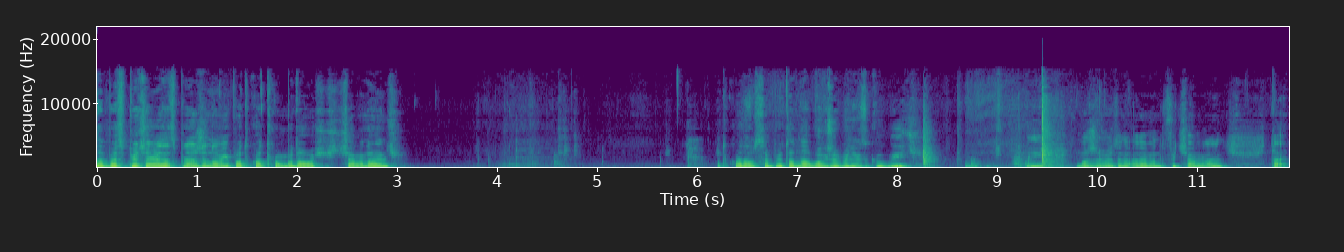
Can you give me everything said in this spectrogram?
Zabezpieczenie ze sprężyną i podkładką udało się ściągnąć. Odkładam sobie to na bok, żeby nie zgubić. I możemy ten element wyciągnąć. Tak.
